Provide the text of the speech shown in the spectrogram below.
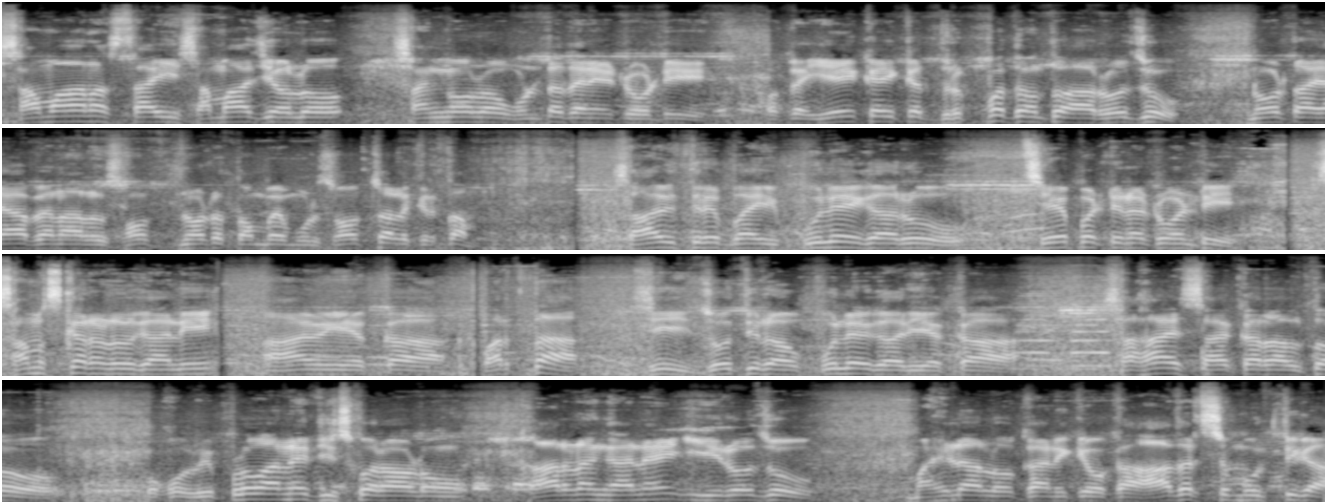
సమాన స్థాయి సమాజంలో సంఘంలో ఉంటుందనేటువంటి ఒక ఏకైక దృక్పథంతో ఆ రోజు నూట యాభై నాలుగు సంవత్సరం నూట తొంభై మూడు సంవత్సరాల క్రితం సావిత్రిబాయి పూలే గారు చేపట్టినటువంటి సంస్కరణలు కానీ ఆమె యొక్క భర్త శ్రీ జ్యోతిరావు పూలే గారి యొక్క సహాయ సహకారాలతో ఒక విప్లవాన్ని తీసుకురావడం కారణంగానే ఈరోజు మహిళా లోకానికి ఒక ఆదర్శమూర్తిగా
